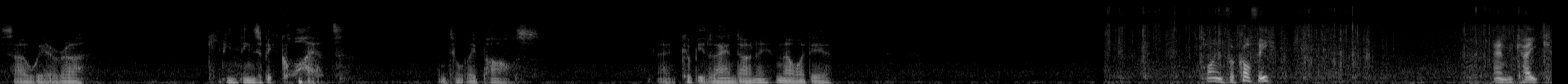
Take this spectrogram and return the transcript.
So we're uh, keeping things a bit quiet until they pass. You know, it could be the landowner, no idea. Time for coffee and cake.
